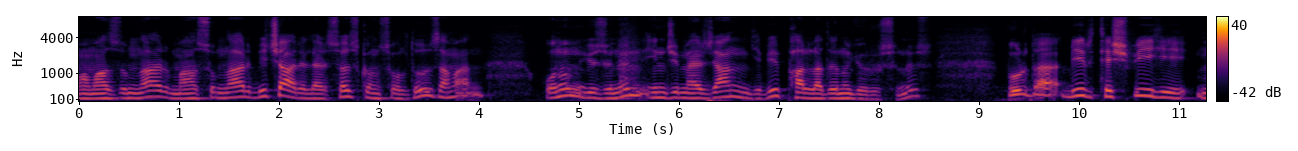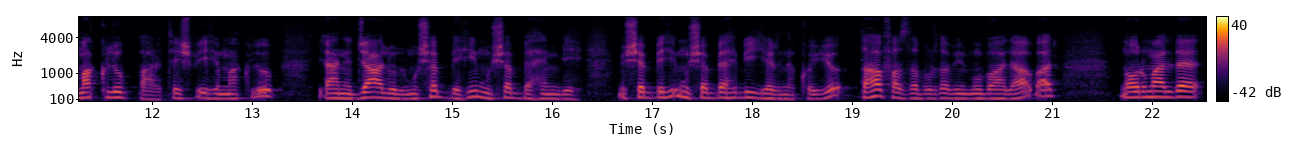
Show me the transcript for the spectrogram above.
Ama mazlumlar, masumlar, biçareler söz konusu olduğu zaman onun yüzünün inci mercan gibi parladığını görürsünüz. Burada bir teşbihi maklub var. Teşbihi maklub yani ca'lul muşebbehi muşebbehen bih. Müşebbehi muşebbeh bir yerine koyuyor. Daha fazla burada bir mübalağa var. Normalde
